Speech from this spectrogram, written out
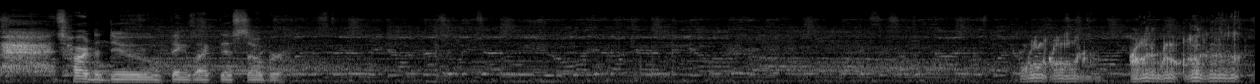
It's hard to do things like this sober.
